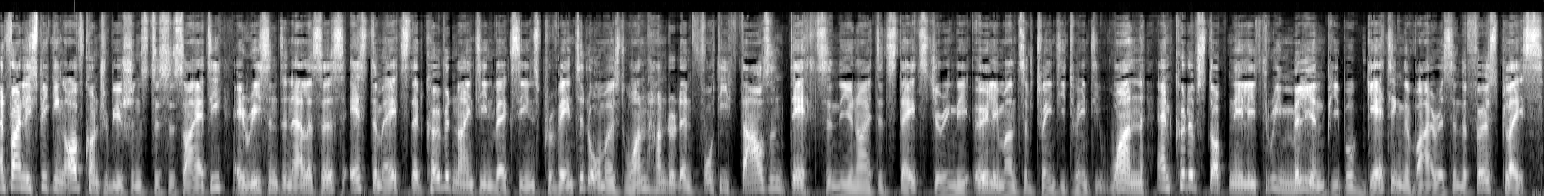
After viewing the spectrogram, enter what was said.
And finally, speaking of contributions to society, a recent analysis estimates that COVID-19 vaccines prevented almost 140,000 deaths in the United States during the early months of 2021 and could have stopped nearly 3 million people getting the virus in the first place.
